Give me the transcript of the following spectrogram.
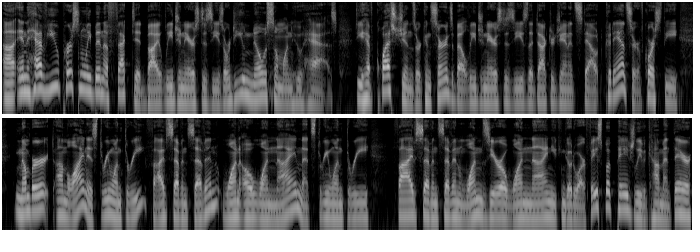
Uh, and have you personally been affected by Legionnaire's disease, or do you know someone who has? Do you have questions or concerns about Legionnaire's disease that Dr. Janet Stout could answer? Of course, the number on the line is 313 577 1019. That's 313 577 1019. You can go to our Facebook page, leave a comment there,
